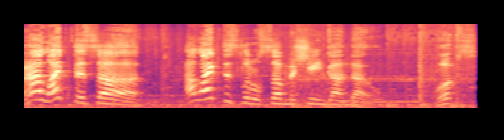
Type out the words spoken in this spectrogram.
But I like this, uh, I like this little submachine gun though. Whoops.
